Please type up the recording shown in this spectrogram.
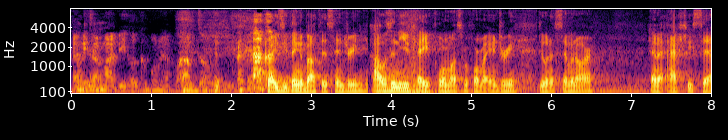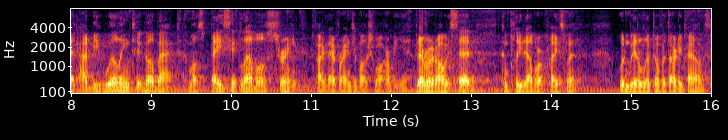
that means I might be hookable now. Well, I'm done with you. Crazy thing about this injury, I was in the UK four months before my injury doing a seminar, and I actually said I'd be willing to go back to the most basic level of strength if I could have range of motion of my arm again. But everyone always said complete elbow replacement wouldn't be able to lift over 30 pounds.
